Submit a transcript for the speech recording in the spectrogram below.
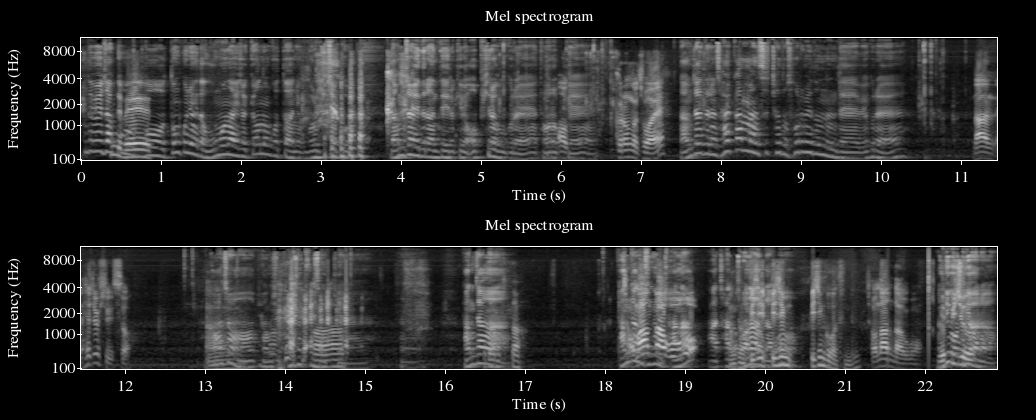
근데 왜 자꾸 근데 왜- 뭐 똥구녕에다 우모나이저 껴놓은 것도 아니고 뭘 자꾸 남자애들한테 이렇게 어필하고 그래 더럽게 그런 거 좋아해? 남자들은 살갗만 스쳐도 소름이 돋는데 왜 그래 난 해줄 수 있어 아, 맞아 병신 개새끼 새끼 예. 방장아 부담스다. 방장 지금 전화한다고. 자나? 아 자, 방송 삐진, 전화한다고? 삐진, 삐진 것 같은데? 전화한다고 왜 삐져? 어떻게 알아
